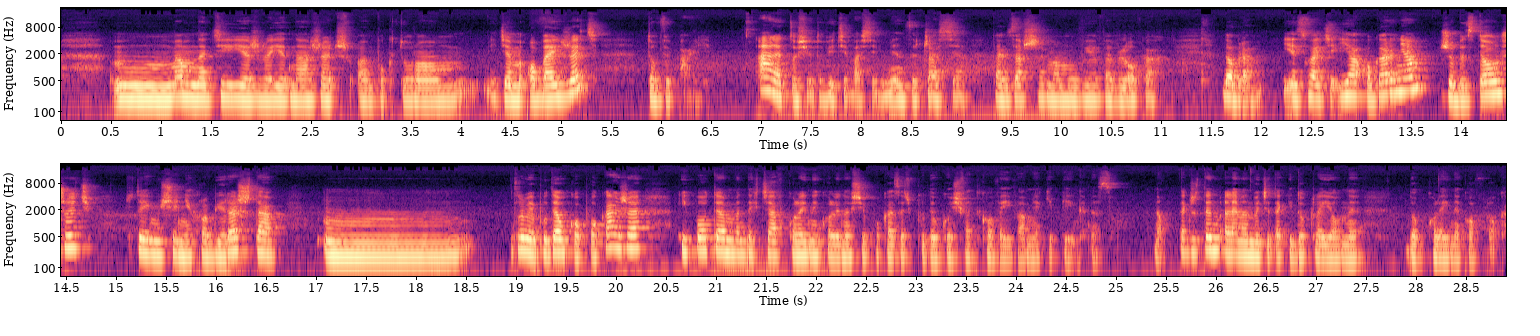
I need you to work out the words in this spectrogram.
Mm, Mam nadzieję, że jedna rzecz, po którą idziemy obejrzeć, to wypali. Ale to się dowiecie właśnie w międzyczasie. Tak zawsze mam mówię we vlogach. Dobra, słuchajcie, ja ogarniam, żeby zdążyć. Tutaj mi się niech robi reszta. Mm, Zrobię pudełko, pokażę i potem będę chciała w kolejnej kolejności pokazać pudełko świadkowe i Wam, jakie piękne są. No, także ten element będzie taki doklejony do kolejnego vloga.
